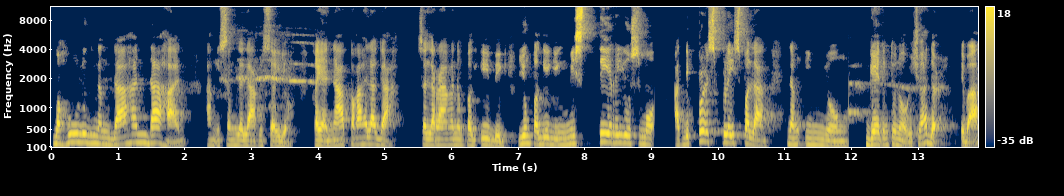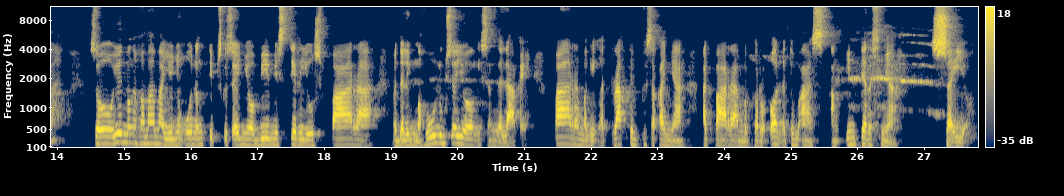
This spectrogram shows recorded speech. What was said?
mahulog ng dahan-dahan ang isang lalaki sa iyo. Kaya napakahalaga sa larangan ng pag-ibig, yung pagiging mysterious mo at the first place pa lang ng inyong getting to know each other. ba? So, yun mga kamama, yun yung unang tips ko sa inyo, be mysterious para madaling mahulog sa iyo ang isang lalaki, para maging attractive ka sa kanya at para magkaroon at tumaas ang interest niya sa iyo.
